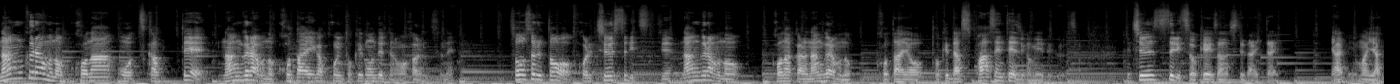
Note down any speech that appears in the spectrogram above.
何グラムの粉を使って何グラムの固体がここに溶け込んでるってのが分かるんですよね。そうするとこれ抽出率って何グラムの粉から何グラムの固体を溶け出すパーセンテージが見えてくるんですよ。で抽出率を計算して大体やまあや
